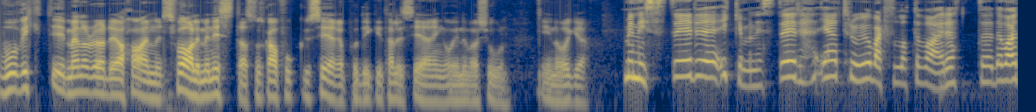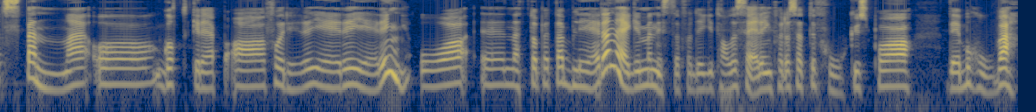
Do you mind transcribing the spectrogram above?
Hvor viktig mener du det er å ha en ansvarlig minister som skal fokusere på digitalisering og innovasjon i Norge? Minister, ikke-minister. Jeg tror jo i hvert fall at det var, et, det var et spennende og godt grep av forrige regjering å eh, nettopp etablere en egen minister for digitalisering for å sette fokus på det behovet.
